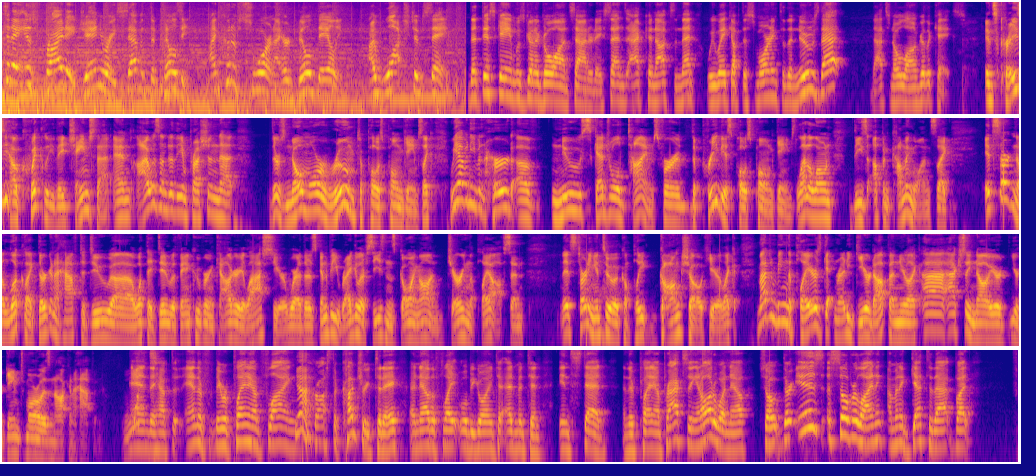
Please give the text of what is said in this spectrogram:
Today is Friday, January 7th in Pilsy. I could have sworn I heard Bill Daly. I watched him say that this game was going to go on Saturday, sends at Canucks, and then we wake up this morning to the news that that's no longer the case. It's crazy how quickly they changed that. And I was under the impression that there's no more room to postpone games. Like we haven't even heard of new scheduled times for the previous postponed games, let alone these up and coming ones. Like it's starting to look like they're going to have to do uh, what they did with Vancouver and Calgary last year, where there's going to be regular seasons going on during the playoffs. And it's turning into a complete gong show here. Like, imagine being the players getting ready, geared up, and you're like, ah, actually, no, your your game tomorrow is not going to happen. What? And they have to, and they they were planning on flying yeah. across the country today, and now the flight will be going to Edmonton instead. And they're planning on practicing in Ottawa now. So there is a silver lining. I'm going to get to that, but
